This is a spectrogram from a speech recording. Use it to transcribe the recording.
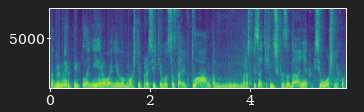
Например, при планировании вы можете просить его составить план, там, расписать техническое задание как SEOшнику.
